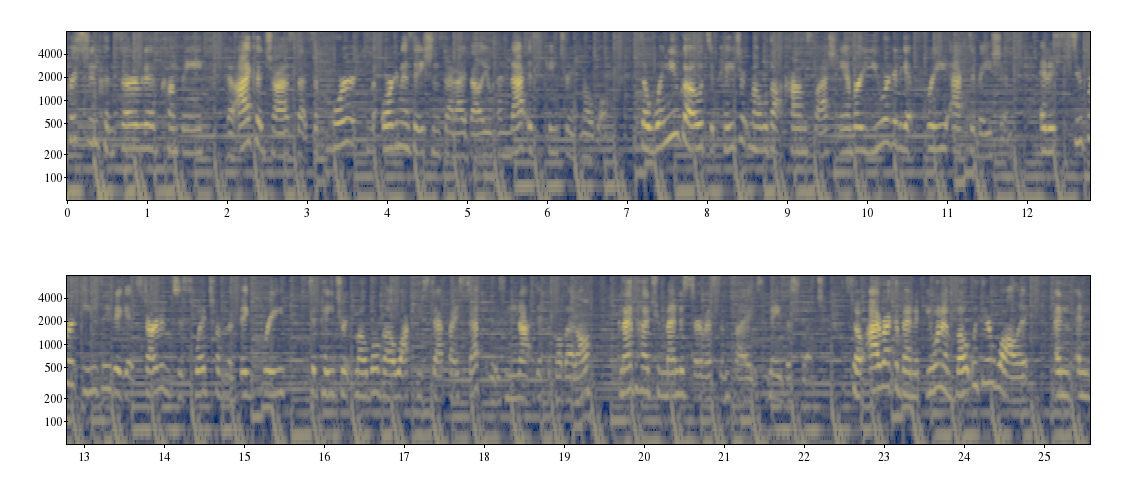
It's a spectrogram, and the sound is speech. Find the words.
Christian conservative company that I could trust that support the organizations that I value, and that is Patriot Mobile. So when you go to patriotmobile.com slash amber, you are going to get free activation. It is super easy to get started to switch from the big three to Patriot Mobile. They'll walk you step by step. It is not difficult at all. And I've had tremendous service since I made the switch. So I recommend if you want to vote with your wallet and, and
